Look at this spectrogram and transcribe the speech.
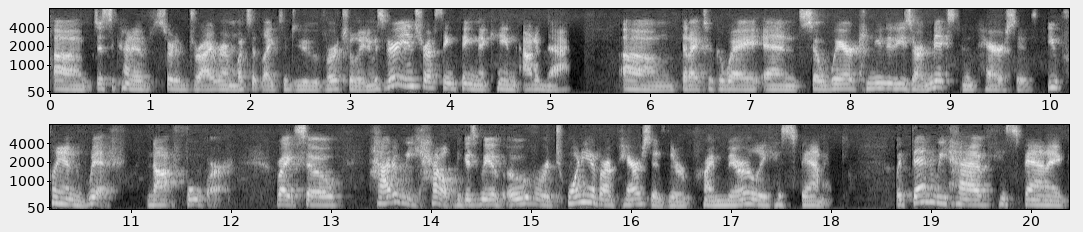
Um, just to kind of sort of dry run what's it like to do virtually. And it was a very interesting thing that came out of that um, that I took away. And so, where communities are mixed in parishes, you plan with, not for, right? So, how do we help? Because we have over 20 of our parishes that are primarily Hispanic, but then we have Hispanic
